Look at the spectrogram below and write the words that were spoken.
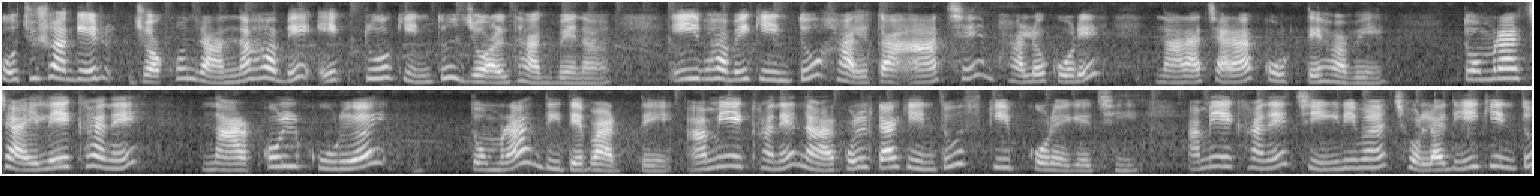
কচু শাকের যখন রান্না হবে, একটুও কিন্তু জল থাকবে না। এইভাবে কিন্তু হালকা আঁচে ভালো করে নাড়াচাড়া করতে হবে। তোমরা চাইলে এখানে নারকল কুড়ে তোমরা দিতে পারতে। আমি এখানে নারকোলটা কিন্তু স্কিপ করে গেছি। আমি এখানে চিংড়ি মাছ, ছোলা দিয়েই কিন্তু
